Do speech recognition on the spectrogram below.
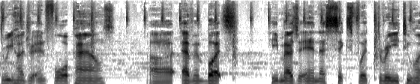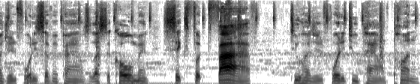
304 pounds. Uh, Evan Butts, he measured in at six foot three, 247 pounds. Lester Coleman, six foot five, 242 pound punter.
